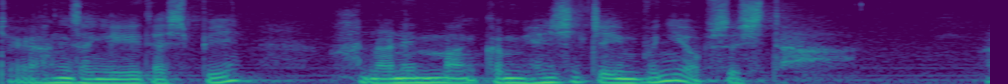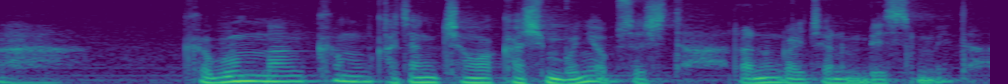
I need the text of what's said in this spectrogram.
제가 항상 얘기다시피 하나님만큼 현실적인 분이 없으시다. 아, 그분만큼 가장 정확하신 분이 없으시다라는 걸 저는 믿습니다.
